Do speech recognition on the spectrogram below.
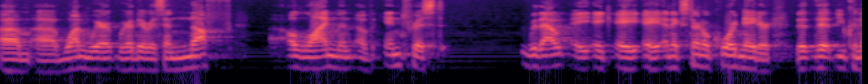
um, uh, one where, where there is enough alignment of interest without a, a, a, an external coordinator that, that you can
